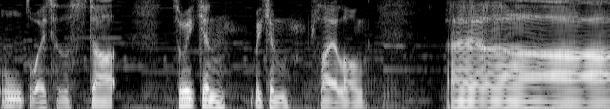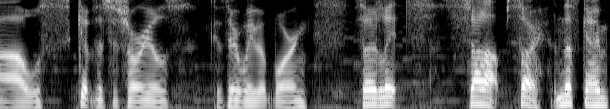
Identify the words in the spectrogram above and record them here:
all the way to the start, so we can, we can play along. Uh, we'll skip the tutorials because they're a wee bit boring. So let's start up. So, in this game,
